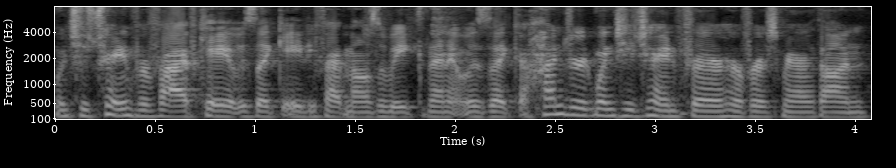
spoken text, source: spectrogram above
when she was training for 5K, it was like 85 miles a week, then it was like 100 when she trained for her first marathon.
